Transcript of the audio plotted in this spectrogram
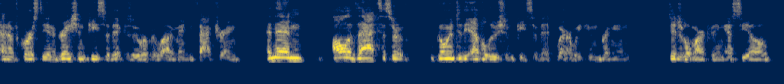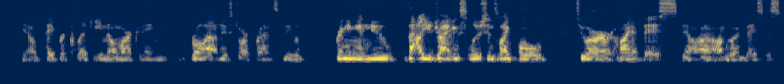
And of course, the integration piece of it, because we work with a lot of manufacturing. And then all of that to sort of go into the evolution piece of it, where we can bring in digital marketing, SEO, you know, pay per click, email marketing, roll out new storefronts, new bringing in new value driving solutions like Bold to our client base, you know, on an ongoing basis.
